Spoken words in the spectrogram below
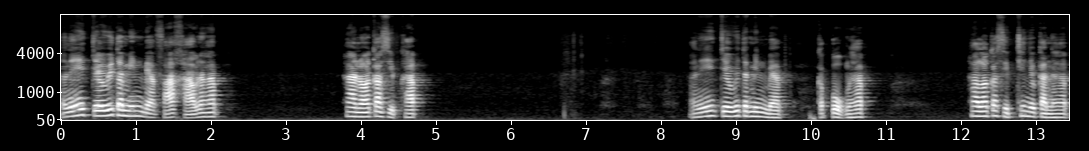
อันนี้เจลวิตามินแบบฝาขาวนะครับห้าร้อยเก้าสิบครับ อันนี้เจลวิตามินแบบกระปุกนะครับห้าร้อยเก้าสิบเช่นเดียวกันนะครับ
